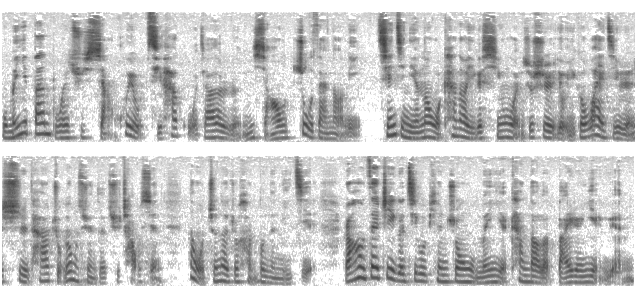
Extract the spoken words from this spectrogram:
我们一般不会去想会有其他国家的人想要住在那里。前几年呢，我看到一个新闻，就是有一个外籍人士，他主动选择去朝鲜，那我真的就很不能理解。然后在这个纪录片中，我们也看到了白人演员，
